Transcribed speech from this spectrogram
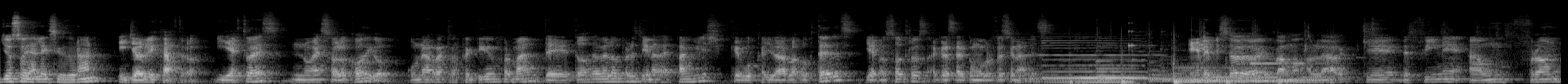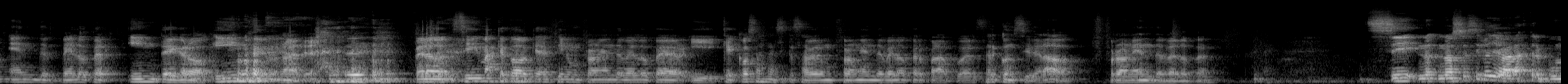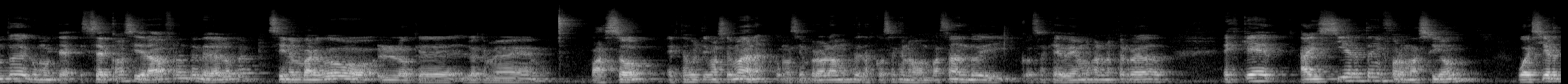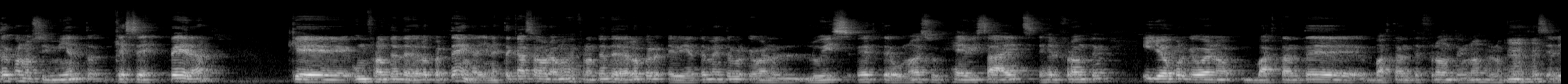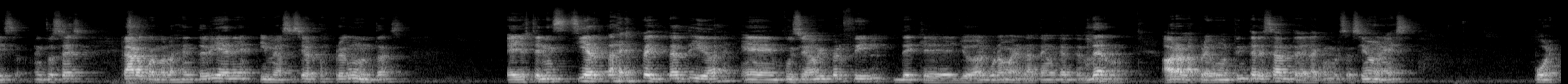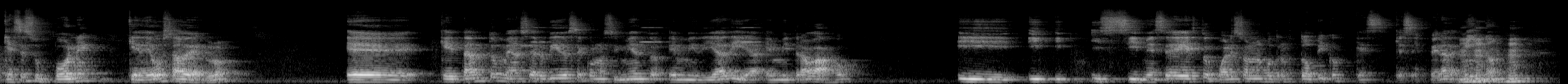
Yo soy Alexis Durán. Y yo Luis Castro. Y esto es No es solo código, una retrospectiva informal de dos developers llena de Spanglish que busca ayudarlos a ustedes y a nosotros a crecer como profesionales. En el episodio de hoy vamos a hablar qué define a un front-end developer íntegro. Íntegro, Pero sí, más que todo, qué define un front-end developer y qué cosas necesita saber un front-end developer para poder ser considerado front-end developer. Sí, no, no, sé si lo llevará hasta el punto de como que ser considerado front-end developer. Sin embargo, lo que, lo que me pasó estas últimas semanas, como siempre hablamos de las cosas que nos van pasando y cosas que vemos a nuestro alrededor, es que hay cierta información o hay cierto conocimiento que se espera que un front-end developer tenga. Y en este caso hablamos de front-end developer, evidentemente, porque bueno, Luis, este, uno de sus heavy sides es el frontend y yo porque, bueno, bastante, bastante frontend, ¿no? En lo que me especializo. Entonces, claro, cuando la gente viene y me hace ciertas preguntas, ellos tienen ciertas expectativas en función a mi perfil de que yo de alguna manera tengo que entenderlo. Ahora, la pregunta interesante de la conversación es, ¿por qué se supone que debo saberlo? Eh, ¿Qué tanto me ha servido ese conocimiento en mi día a día, en mi trabajo? Y, y, y, si me sé esto, ¿cuáles son los otros tópicos que, que se espera de mí, no?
